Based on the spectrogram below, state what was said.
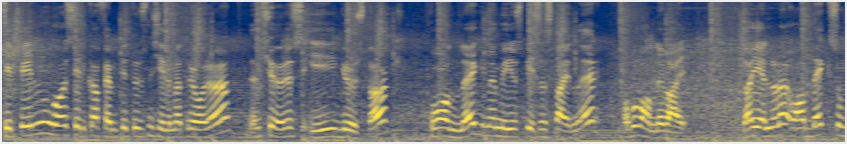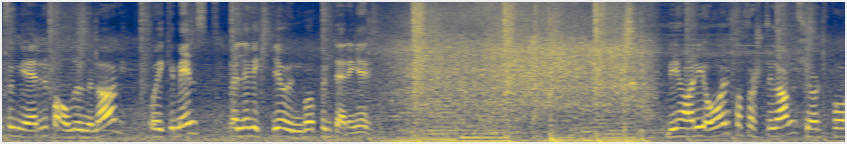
Tippbilen går ca. 50 000 km i året. Den kjøres i grustak, på anlegg med mye spisse steiner og på vanlig vei. Da gjelder det å ha dekk som fungerer på alle underlag, og ikke minst veldig viktig å unngå punkteringer. Vi har i år for første gang kjørt på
